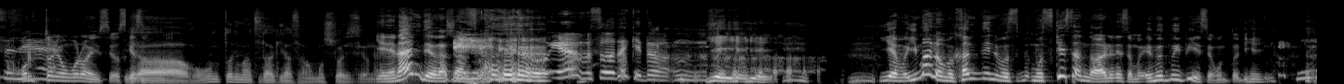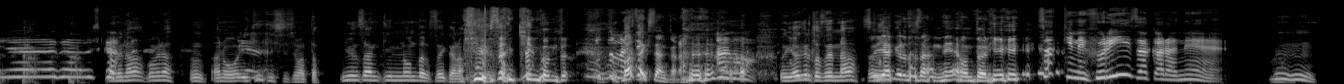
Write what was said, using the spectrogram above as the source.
すね。本当におもろいんですよ、スいやケさん。ー、本当に松田明さん面白いですよね。いや、なんでよ、出したんですかいや、もうそうだけど。うん。いやいやいやいや。いや、もう今のもう完全にもう、もうスケさんのあれですよ。もう MVP ですよ、本当に。いやー、楽しかった。ごめんな、ごめんな。うん、あの、生き生きしてしまった。乳酸菌飲んだせいかな。乳酸菌飲んだ。ちょっとま待って。さきさんかな。あの、さ うん、ヤクルトせんな。スヤクルトさんね、本当に。っきね、フリーザからね、うんうん。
